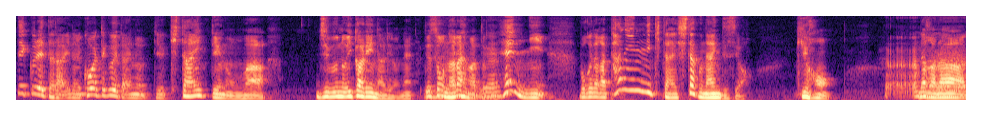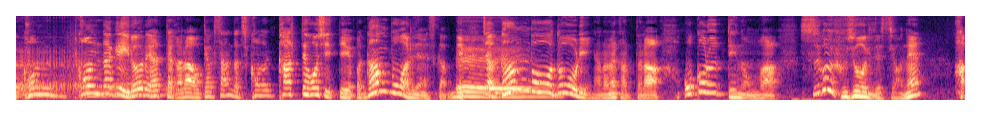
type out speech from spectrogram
てくれたらいいのにこうやってくれたらいいのにっていう期待っていうのは自分の怒りになるよね。でそうならへんかった時に、ね変に僕だから他人に期待したくないんですよ基本。だからこんこんだけいろいろやったからお客さんたちこの買ってほしいっていうやっぱ願望あるじゃないですかうんでじゃあ願望通りにならなかったら怒るっていうのはすごい不条理ですよね。は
